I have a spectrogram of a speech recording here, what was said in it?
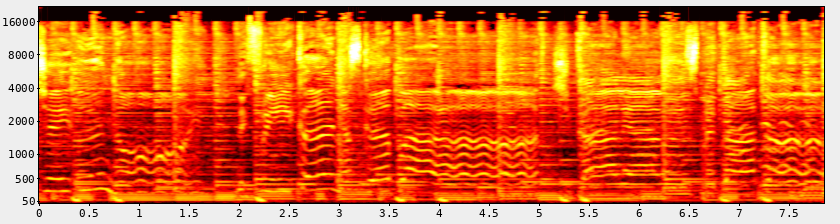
Cei în noi De frică ne-a scăpat. Și calea înspre Tatăl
